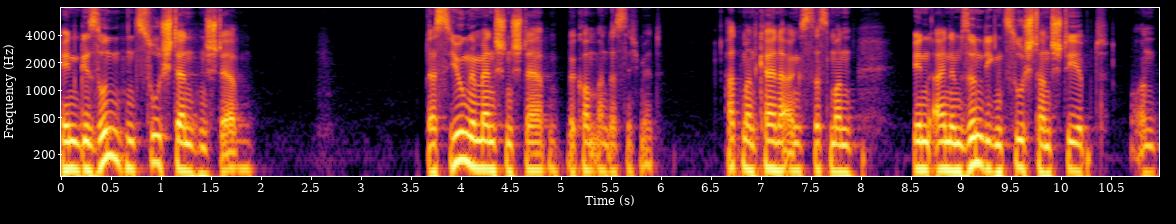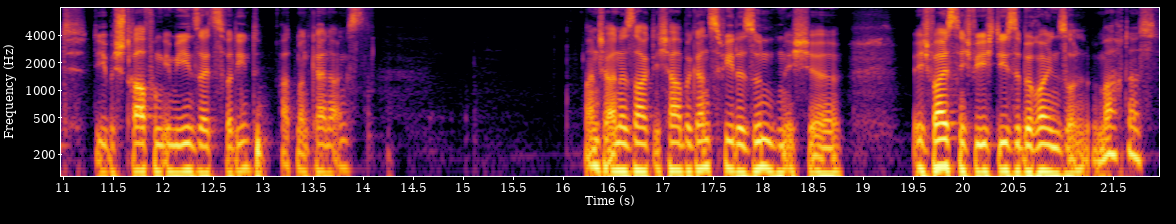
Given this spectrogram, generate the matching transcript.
in gesunden Zuständen sterben? Dass junge Menschen sterben? Bekommt man das nicht mit? Hat man keine Angst, dass man in einem sündigen Zustand stirbt und die Bestrafung im Jenseits verdient? Hat man keine Angst? Manch einer sagt, ich habe ganz viele Sünden, ich, äh, ich weiß nicht, wie ich diese bereuen soll. Mach das.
